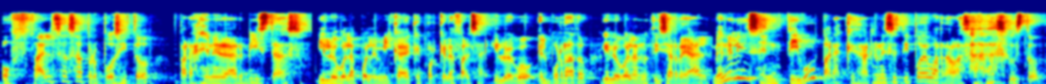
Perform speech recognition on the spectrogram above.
o falsas a propósito para generar vistas y luego la polémica de que por qué la falsa y luego el borrado y luego la noticia real. Ven el incentivo para que hagan ese tipo de barrabasadas justo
